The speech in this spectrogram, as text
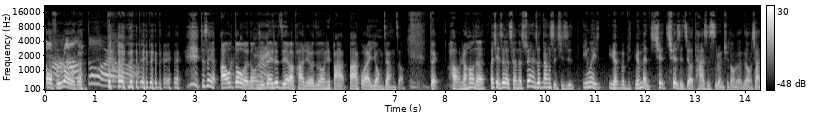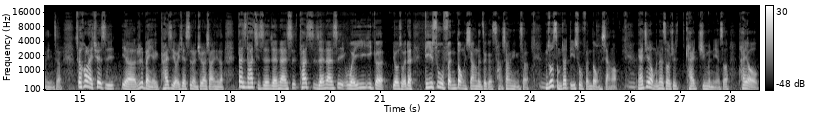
off road 的。对对对对对，就是凹豆的东西，对，就直接把帕杰罗这东西拔拔过来用这样子哦。对，好，然后呢，而且这个车呢，虽然说当时其实因为原本原本确确实只有它是四轮驱动的那种箱型车，所以后来确实也日本也开始有一些四轮驱动箱型车，但是它其实仍然是它是仍然是唯一一个有所谓的低速分动箱的这个箱型车。你说什么叫低速分动箱哦？你还记得我们那时候去开 Germany 的时候，它有。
